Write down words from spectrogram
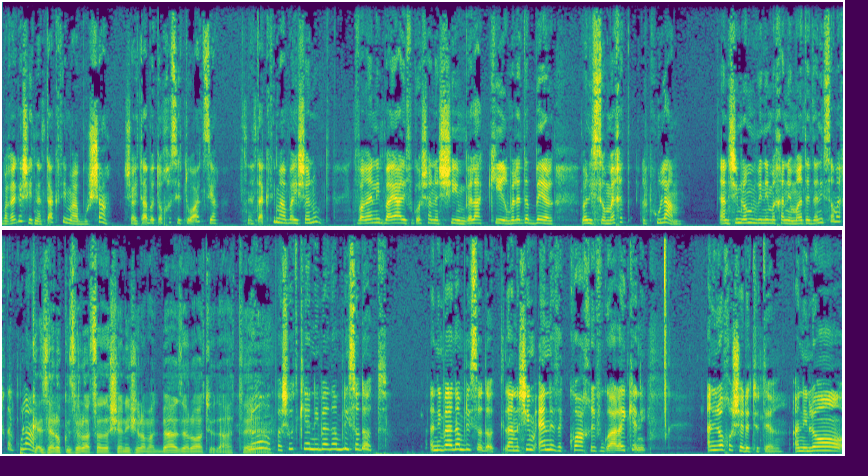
ברגע שהתנתקתי מהבושה שהייתה בתוך הסיטואציה, התנתקתי מהביישנות. כבר אין לי בעיה לפגוש אנשים ולהכיר ולדבר, ואני סומכת על כולם. אנשים לא מבינים איך אני אומרת את זה, אני סומכת על כולם. כן, זה לא זה לא הצד השני של המטבע, זה לא את יודעת. לא, אה, פשוט כי אני בן אדם בלי סודות. אני בן אדם בלי סודות. לאנשים אין איזה כוח לפגוע עליי, כי אני... אני לא חושדת יותר. אני לא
